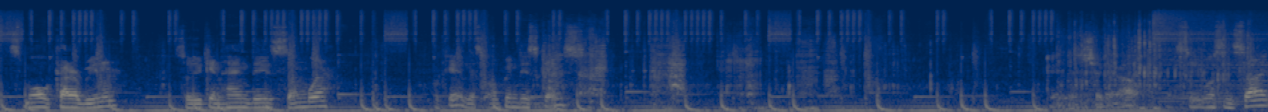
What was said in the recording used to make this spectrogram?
small carabiner so you can hang this somewhere. Okay let's open this case. Okay let's check it out. Let's see what's inside.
